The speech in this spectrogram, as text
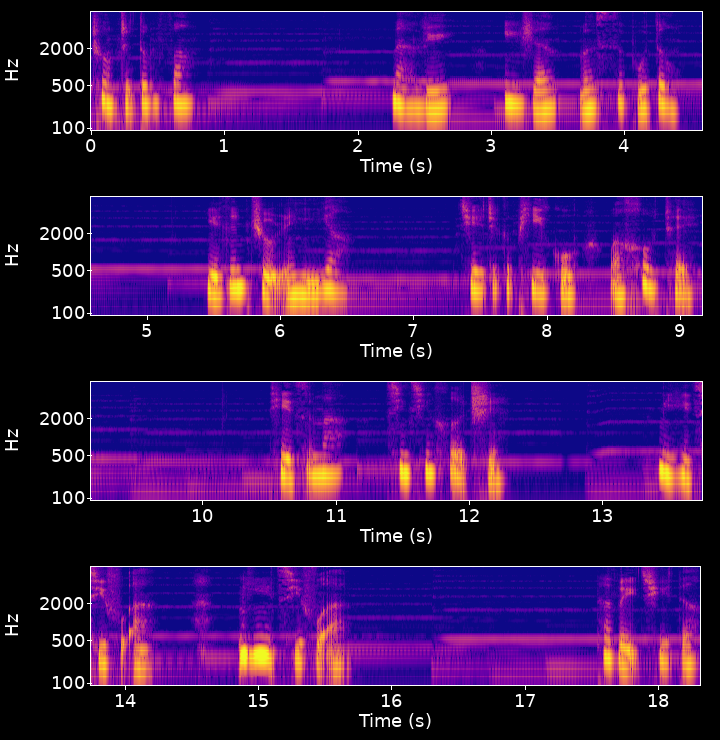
冲着东方。那驴依然纹丝不动，也跟主人一样。撅着个屁股往后退，铁子妈轻轻呵斥：“你也欺负俺，你也欺负俺！”她委屈的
